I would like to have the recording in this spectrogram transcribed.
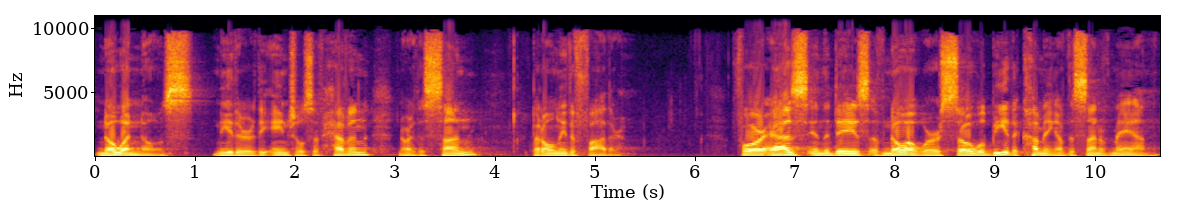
no one knows, neither the angels of heaven nor the Son, but only the Father. For as in the days of Noah were, so will be the coming of the Son of Man.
